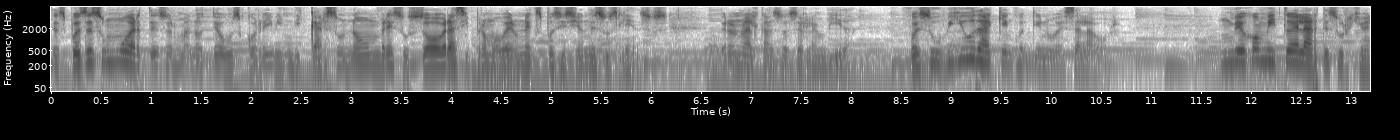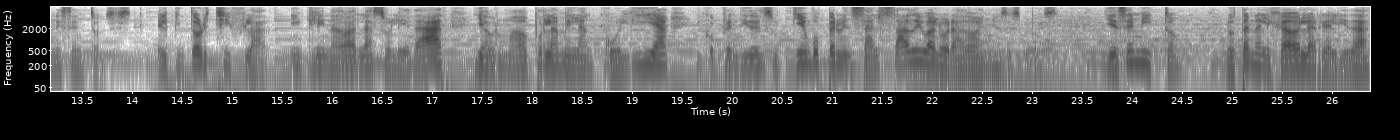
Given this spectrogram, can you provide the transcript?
Después de su muerte, su hermano Teo buscó reivindicar su nombre, sus obras y promover una exposición de sus lienzos, pero no alcanzó a hacerlo en vida. Fue su viuda quien continuó esa labor. Un viejo mito del arte surgió en ese entonces el pintor chiflado, inclinado a la soledad y abrumado por la melancolía, incomprendido en su tiempo, pero ensalzado y valorado años después. Y ese mito, no tan alejado de la realidad,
